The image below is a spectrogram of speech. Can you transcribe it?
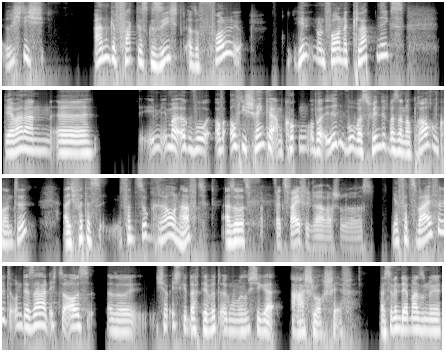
Richtig angefucktes Gesicht, also voll hinten und vorne klappt nix. Der war dann äh, im- immer irgendwo auf, auf die Schränke am gucken, ob er irgendwo was findet, was er noch brauchen konnte. Also ich fand das fand so grauenhaft. Also Verzweifelt war er schon oder was? ja verzweifelt und der sah halt echt so aus. Also ich habe echt gedacht, der wird irgendwann mal ein richtiger Arschlochchef. Weißt du, wenn der mal so eine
